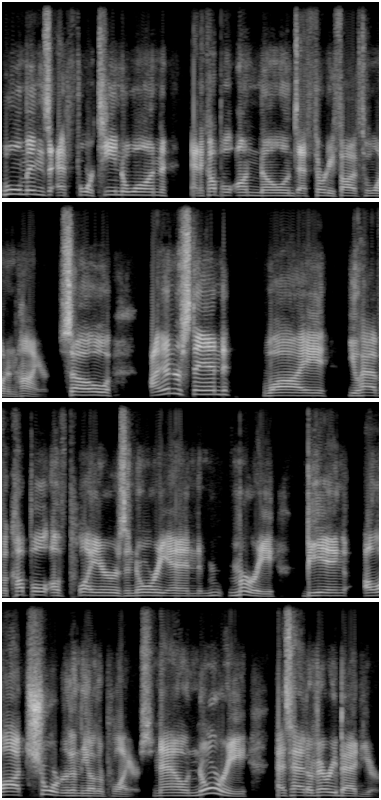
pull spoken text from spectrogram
Pullman's at 14 to 1. And a couple unknowns at 35 to 1 and higher. So I understand why you have a couple of players, Norrie and Murray, being a lot shorter than the other players. Now, Norrie has had a very bad year.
